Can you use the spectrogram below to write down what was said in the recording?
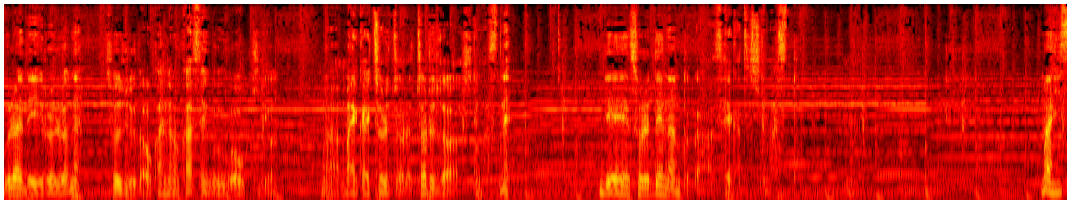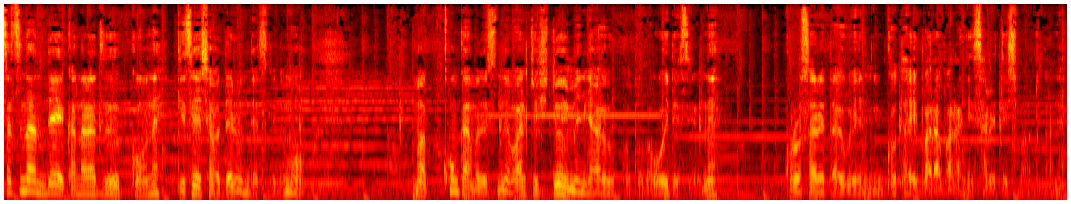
裏でいろいろね、少女がお金を稼ぐ動きを、まあ、毎回ちょろちょろちょろちょろしてますね。で、それでなんとか生活してますと。うん、まあ、必殺なんで必ずこうね、犠牲者は出るんですけども、まあ、今回もですね、割とひどい目に遭うことが多いですよね。殺された上に5体バラバラにされてしまうとかね。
